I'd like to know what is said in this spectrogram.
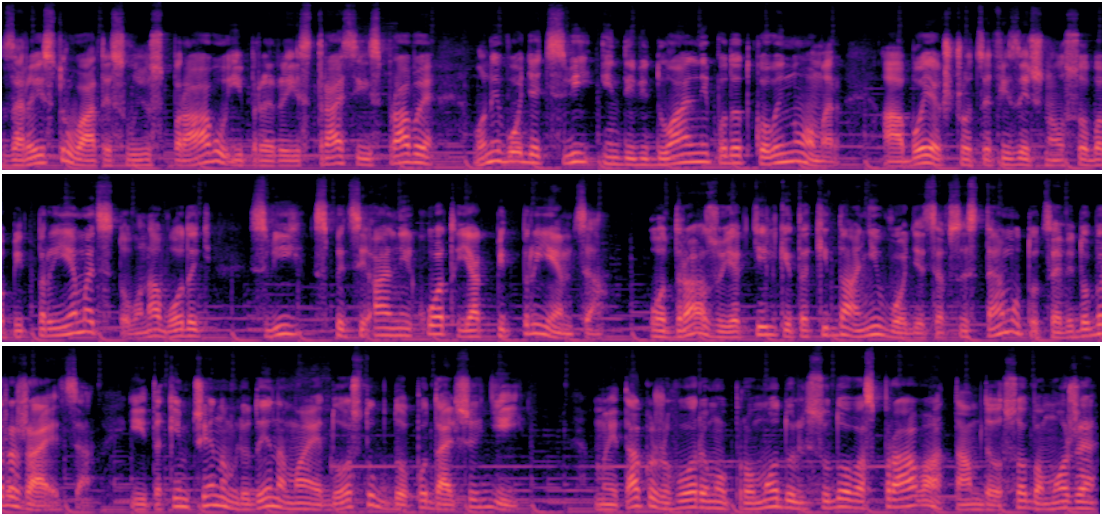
зареєструвати свою справу, і при реєстрації справи вони вводять свій індивідуальний податковий номер. Або якщо це фізична особа-підприємець, то вона вводить свій спеціальний код як підприємця. Одразу, як тільки такі дані вводяться в систему, то це відображається, і таким чином людина має доступ до подальших дій. Ми також говоримо про модуль судова справа, там де особа може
